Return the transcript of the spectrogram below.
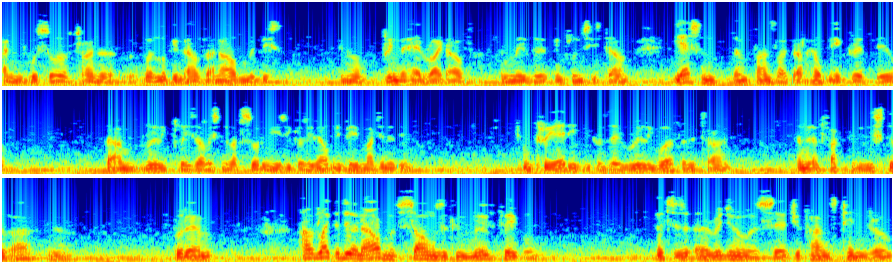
And we're sort of trying to, we're looking have an album with this, you know, bring the head right out and leave the influences down. Yes, and, and bands like that helped me a great deal. But I'm really pleased I listened to that sort of music because it helped me be imaginative and creative because they really were for the time. And in fact, they still are, you know. But, um, I would like to do an album of songs that can move people. That's as original as uh, Japan's Tin Drum.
